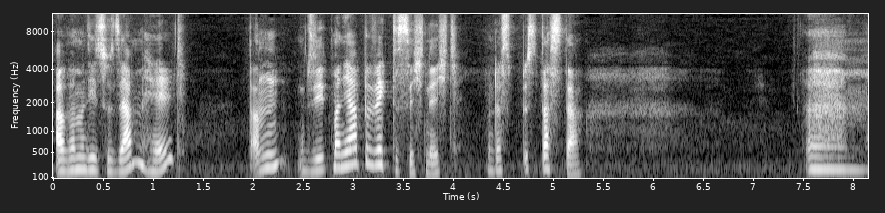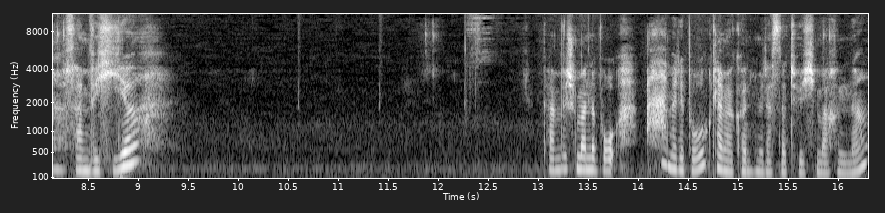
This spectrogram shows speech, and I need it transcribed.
Aber wenn man die zusammenhält, dann sieht man ja, bewegt es sich nicht. Und das ist das da. Ähm, was haben wir hier? Da haben wir schon mal eine Büro... Ah, mit der Büroklammer könnten wir das natürlich machen, ne?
